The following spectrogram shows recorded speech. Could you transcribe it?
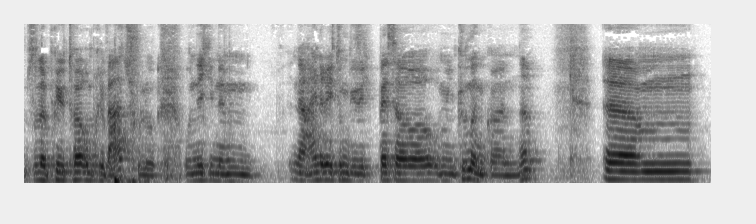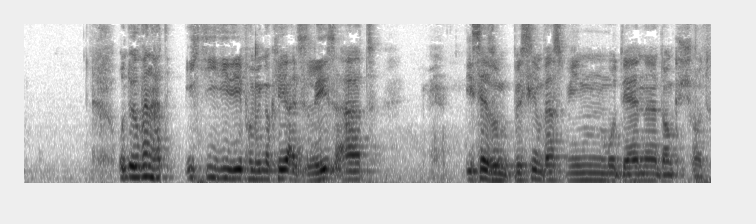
so einer teuren Privatschule und nicht in einem, in einer Einrichtung, die sich besser um ihn kümmern kann, ne? Ähm, und irgendwann hatte ich die Idee von wegen, okay, als Lesart ist er so ein bisschen was wie ein moderner Don Quixote.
